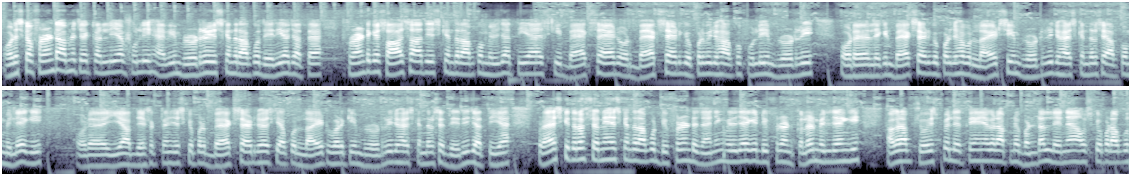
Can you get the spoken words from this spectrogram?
اور اس کا فرنٹ آپ نے چیک کر لیا. فلی ہیوی امبرائڈری اس کے اندر آپ کو دے دیا جاتا ہے. فرنٹ کے ساتھ ساتھ اس کے اندر آپ کو مل جاتی ہے اس کی بیک سائڈ اور بیک سائڈ کے اوپر بھی جو ہے آپ کو فلی امبرائڈری اور، لیکن بیک سائڈ کے اوپر جو ہے وہ لائٹ سی امبرائڈری جو ہے اس کے اندر سے آپ کو ملے گی. اور یہ آپ دیکھ سکتے ہیں جس کے اوپر بیک سائڈ جو ہے اس کی آپ کو لائٹ ورک کی امبرائڈری جو ہے اس کے اندر سے دے دی جاتی ہے۔ پرائس کی طرف چلیں، اس کے اندر آپ کو ڈفرینٹ ڈیزائننگ مل جائے گی ڈفرینٹ کلر مل جائیں گی۔ اگر آپ چوائس پہ لیتے ہیں، اگر آپ نے بنڈل لینا ہے، اس کے اوپر آپ کو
